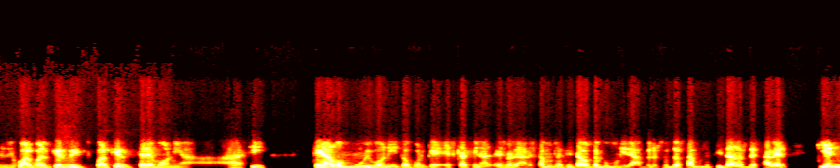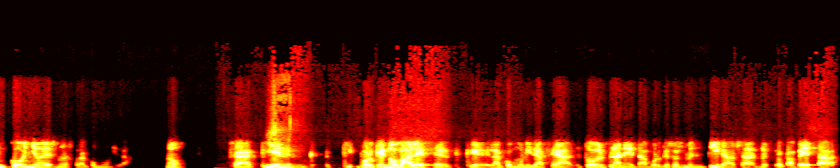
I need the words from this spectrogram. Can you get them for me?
igual, cualquier, cualquier ceremonia así, tiene algo muy bonito, porque es que al final, es verdad, estamos necesitados de comunidad, pero sobre todo estamos necesitados de saber quién coño es nuestra comunidad, ¿no? O sea, quién, porque no vale ser que la comunidad sea todo el planeta, porque eso es mentira. O sea, nuestra cabeza,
